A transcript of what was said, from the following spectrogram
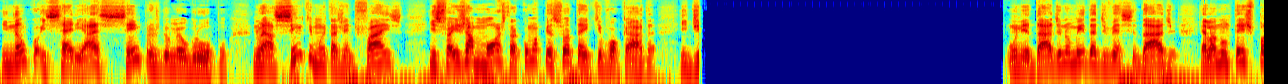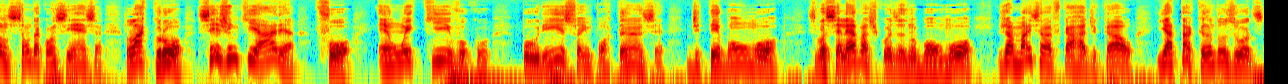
E, não, e série A é sempre os do meu grupo. Não é assim que muita gente faz? Isso aí já mostra como a pessoa está equivocada. E unidade no meio da diversidade. Ela não tem expansão da consciência. Lacrou, seja em que área for. É um equívoco. Por isso a importância de ter bom humor. Se você leva as coisas no bom humor, jamais você vai ficar radical e atacando os outros.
